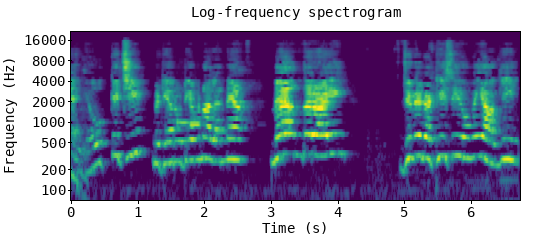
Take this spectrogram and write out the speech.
ਮੈਂ ਕਿਹਾ ਓਕੇ ਜੀ ਮਿੱਠੀਆਂ ਰੋਟੀਆਂ ਬਣਾ ਲੈਣੇ ਆ ਮੈਂ ਅੰਦਰ ਆਈ ਜਿਵੇਂ ਬੈਠੀ ਸੀ ਉਵੇਂ ਹੀ ਆ ਗਈ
